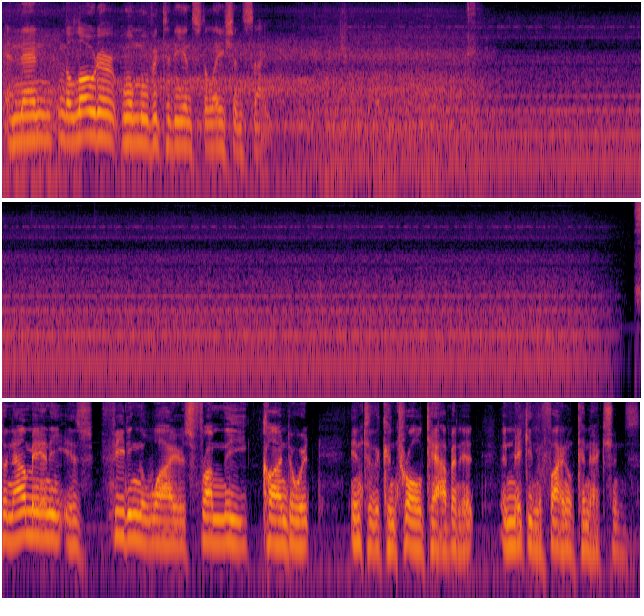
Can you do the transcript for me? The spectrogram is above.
And then the loader will move it to the installation site. So now Manny is feeding the wires from the conduit into the control cabinet and making the final connections.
